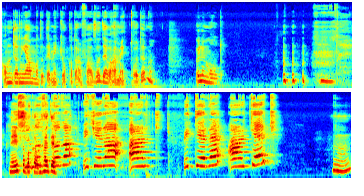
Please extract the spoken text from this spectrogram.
onun canı yanmadı demek ki o kadar fazla devam etti o değil mi? Öyle mi oldu? Neyse bakalım hadi. Bir kere er, bir kere erkek Hı.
